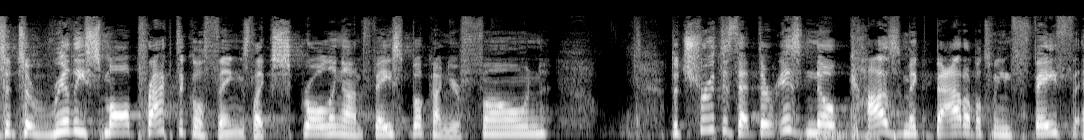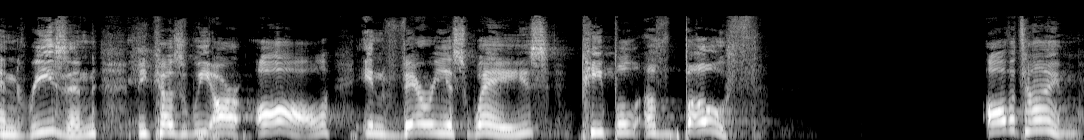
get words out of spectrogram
To, to really small practical things like scrolling on Facebook on your phone. The truth is that there is no cosmic battle between faith and reason because we are all, in various ways, people of both. All the time.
